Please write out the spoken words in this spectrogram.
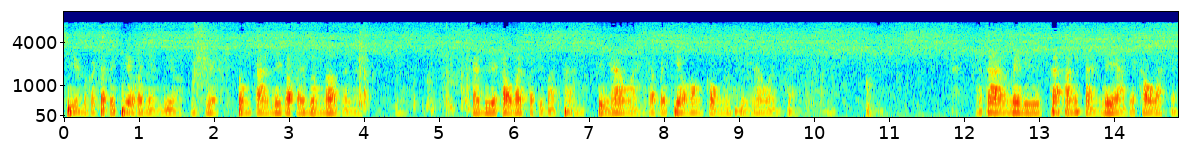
เที่ยวมันก็จะไปเที่ยวกันอย่างเดียวสงการนี่ก็ไปเมืองนอกกันนะแทนที่จะเข้าวัดปฏิบัติธรรมสี่ห้าวันก็ไปเที่ยวฮ่องกงกันสี่ห้าวันใจ แต่ถ้าไม่มีถ้าทั้งแต่งนี่อาจจะเข้าวัดกัน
